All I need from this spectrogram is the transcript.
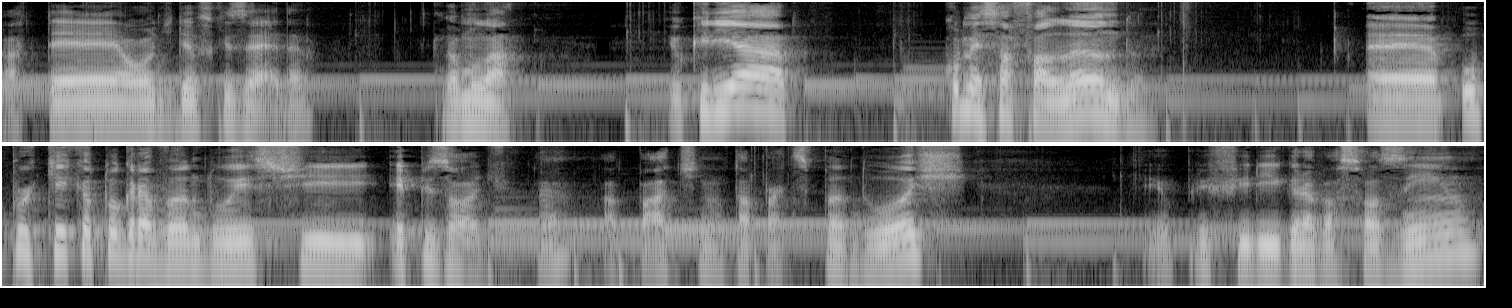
até onde Deus quiser, né? Vamos lá. Eu queria começar falando é, o porquê que eu tô gravando este episódio, né? A Paty não está participando hoje. Eu preferi gravar sozinho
